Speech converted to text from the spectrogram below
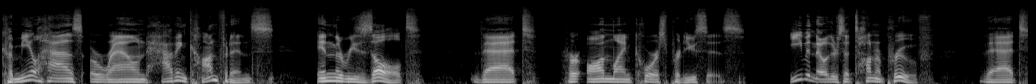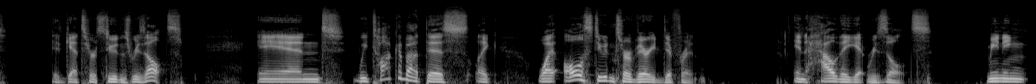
camille has around having confidence in the result that her online course produces, even though there's a ton of proof that it gets her students results. And we talk about this like why all students are very different in how they get results. Meaning,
